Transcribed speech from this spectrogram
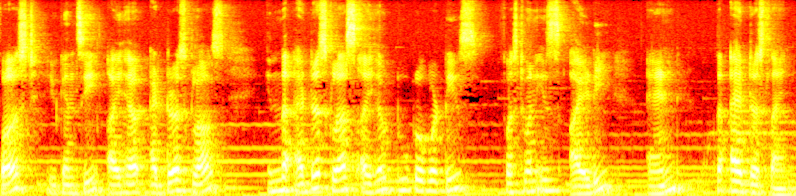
First you can see I have address class. In the address class I have two properties. First one is ID and the address line.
